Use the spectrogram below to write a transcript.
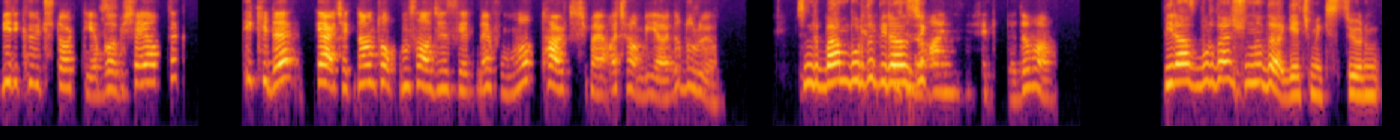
1, 2, 3, 4 diye böyle bir şey yaptık. İki de gerçekten toplumsal cinsiyet mefhumunu tartışmaya açan bir yerde duruyor. Şimdi ben burada Birazcık aynı şekilde değil mi? Biraz buradan şuna da geçmek istiyorum.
